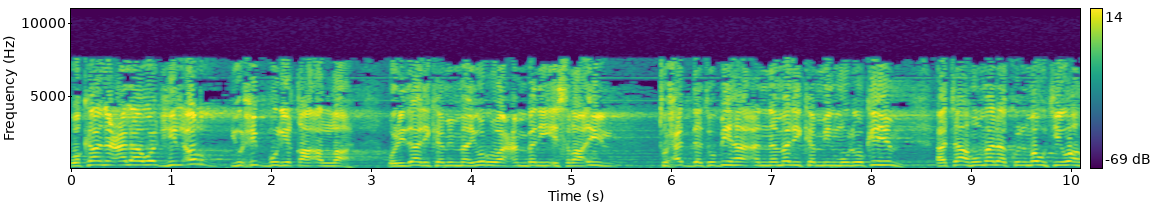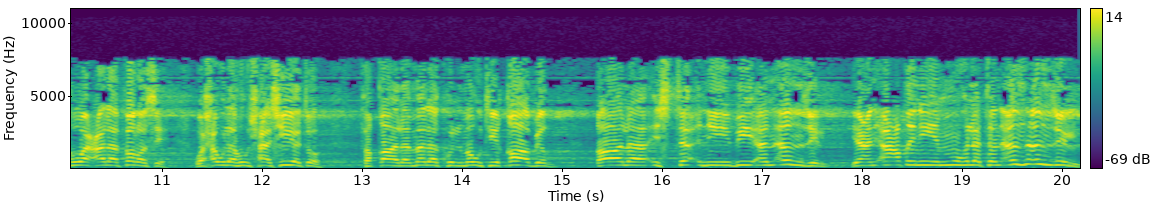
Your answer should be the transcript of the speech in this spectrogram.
وكان على وجه الأرض يحب لقاء الله. ولذلك مما يروى عن بني إسرائيل تحدث بها أن ملكا من ملوكهم أتاه ملك الموت وهو على فرسه وحوله حاشيته فقال ملك الموت قابض قال استأني بي أن أنزل يعني أعطني مهلة أن أنزل.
